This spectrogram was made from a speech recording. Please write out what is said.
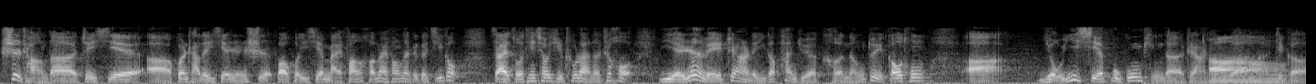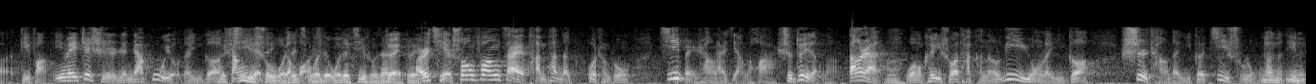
市场的这些啊观察的一些人士，包括一些买方和卖方的这个机构，在昨天消息出来了之后，也认为这样的一个判决可能对高通啊。有一些不公平的这样的一个、哦这个地方，因为这是人家固有的一个商业我的的一个模式。我的我的技术在对对而且双方在谈判的过程中，基本上来讲的话是对等的。当然，嗯我们可以说他可能利用了一个市场的一个技术垄断的地位。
